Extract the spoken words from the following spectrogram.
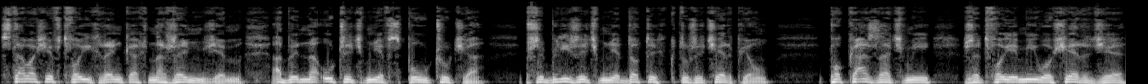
stała się w Twoich rękach narzędziem, aby nauczyć mnie współczucia, przybliżyć mnie do tych, którzy cierpią, pokazać mi, że Twoje miłosierdzie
